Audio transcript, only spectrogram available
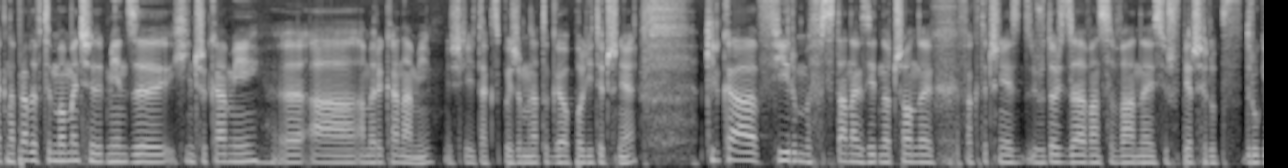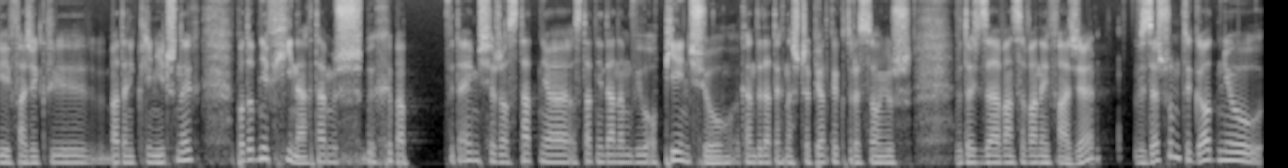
tak naprawdę w tym momencie między Chińczykami e, a Amerykanami, jeśli tak spojrzymy na to geopolitycznie. Kilka firm w Stanach Zjednoczonych faktycznie jest już dość zaawansowane, jest już w pierwszej lub w drugiej fazie badań klinicznych. Podobnie w Chinach, tam już chyba Wydaje mi się, że ostatnio, ostatnie dane mówiły o pięciu kandydatach na szczepionkę, które są już w dość zaawansowanej fazie. W zeszłym tygodniu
